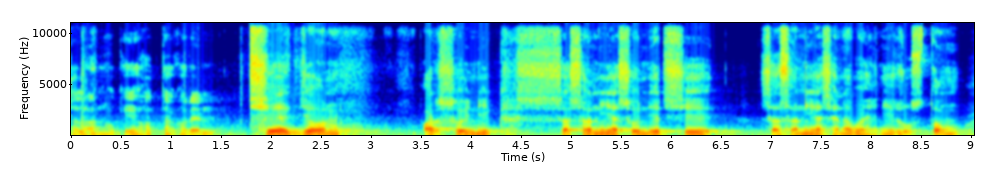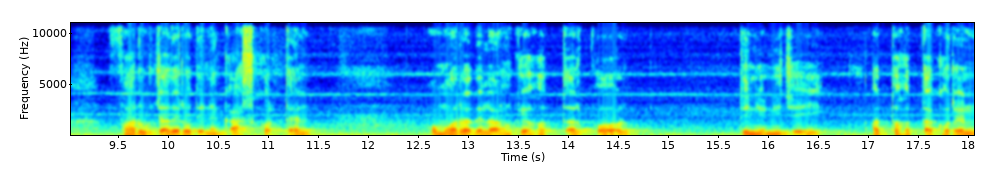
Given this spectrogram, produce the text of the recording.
তালাহুকে হত্যা করেন। সে একজন পারসৈনিক সাসানিয়া সৈন্যের সে সাসানিয়া সেনাবাহিনীর রুস্তম ফারুক যাদের অধীনে কাজ করতেন। ওমর রাদেলানুকে হত্যার পর তিনি নিজেই আত্মহত্যা করেন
